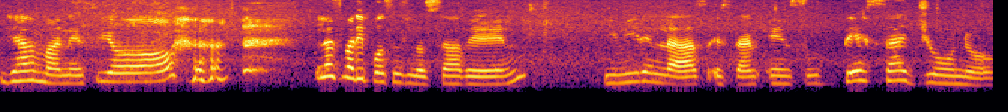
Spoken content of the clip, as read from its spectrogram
Ya amaneció. Las mariposas lo saben. Y mírenlas, están en su desayuno.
